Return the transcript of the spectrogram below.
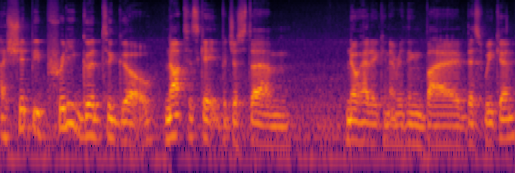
I should be pretty good to go. Not to skate, but just um, no headache and everything by this weekend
